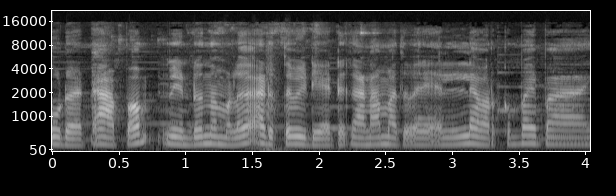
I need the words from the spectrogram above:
കൂടുക കേട്ടോ അപ്പം വീണ്ടും നമ്മൾ അടുത്ത വീഡിയോ ആയിട്ട് കാണാം. അതുവരെ എല്ലാവർക്കും ബൈ ബൈ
